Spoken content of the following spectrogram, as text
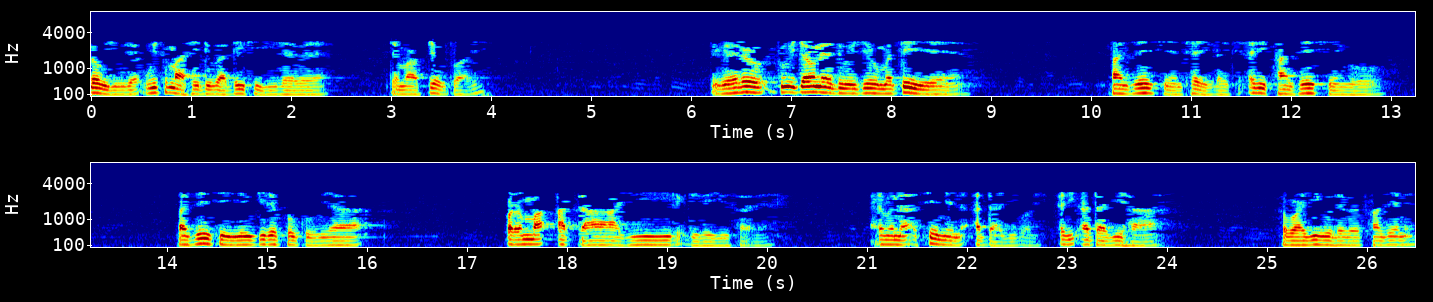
လုပ်ယူတဲ့ဝိသမဟိတုကဒိဋ္ဌိကြီးလည်းပဲဒီမှာပြုတ်သွားပြီတကယ်လို့သူအကြောင်းနဲ့သူအကျိုးမသိရင်ဖန်ဆင်းရှင်ထည့်ယူလိုက်တယ်အဲ့ဒီဖန်ဆင်းရှင်ကိုဖန်ဆင်းရှင်ယုံကြည်တဲ့ပုဂ္ဂိုလ်များပရမအတ္တကြီးလို့ဒီလိုယူဆတယ်အမှန်အရှင်းမြင်တဲ့အတ္တကြီးပေါ့လေအဲ့ဒီအတ္တကြီးဟာကဘာကြီးကိုလည်းပဲဖန်ဆင်းတယ်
